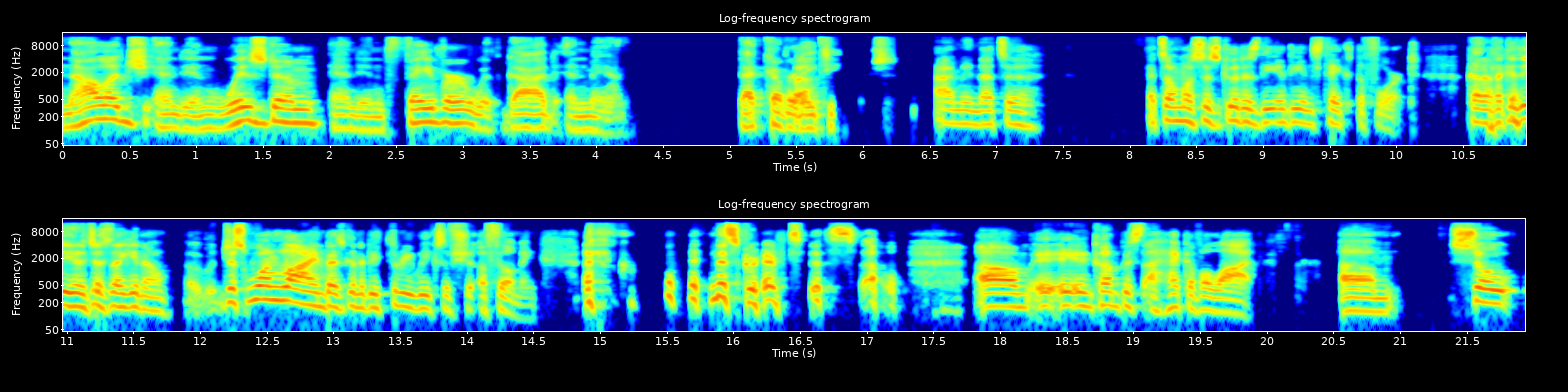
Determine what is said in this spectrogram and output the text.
knowledge and in wisdom and in favor with God and man. That covered well, 18 years. I mean, that's a that's almost as good as the Indians take the fort kind of like it's just like you know just one line but it's going to be three weeks of, sh- of filming in the script. So um it, it, encompassed a heck of a lot. Um so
